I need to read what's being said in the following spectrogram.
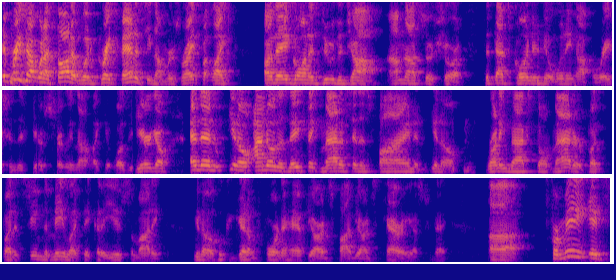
It brings out what I thought it would, great fantasy numbers, right? But like, are they going to do the job? I'm not so sure that that's going to be a winning operation this year. Certainly not like it was a year ago. And then, you know, I know that they think Mattison is fine and, you know, running backs don't matter, but but it seemed to me like they could have used somebody, you know, who could get them four and a half yards, five yards of carry yesterday. Uh, for me, it's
